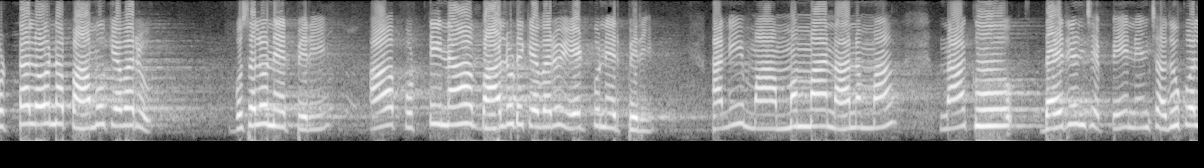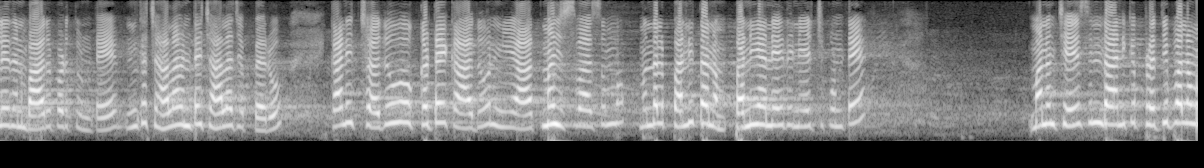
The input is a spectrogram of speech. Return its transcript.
పుట్టలో నా పాముకెవరు బుసలు నేర్పిరి? ఆ పుట్టిన బాలుడికెవరు ఏడ్పు నేర్పిరి? అని మా అమ్మమ్మ నానమ్మ నాకు ధైర్యం చెప్పి నేను చదువుకోలేదని బాధపడుతుంటే ఇంకా చాలా అంటే చాలా చెప్పారు. కానీ చదువు ఒక్కటే కాదు నీ ఆత్మవిశ్వాసం ముందర పనితనం పని అనేది నేర్చుకుంటే మనం చేసిన దానికి ప్రతిఫలం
